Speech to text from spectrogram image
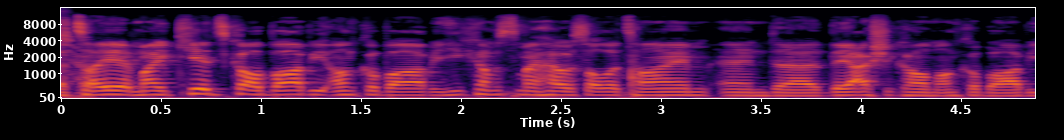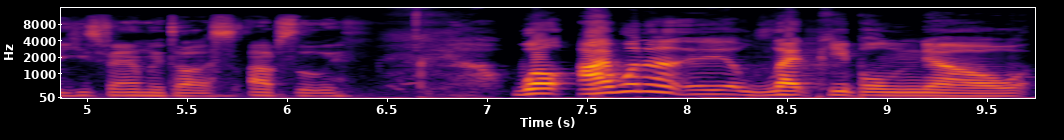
I'll tell you, my kids call Bobby Uncle Bobby. He comes to my house all the time, and uh, they actually call him Uncle Bobby. He's family to us. Absolutely. Well, I want to uh, let people know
